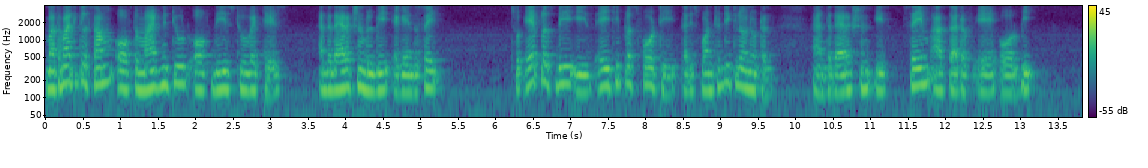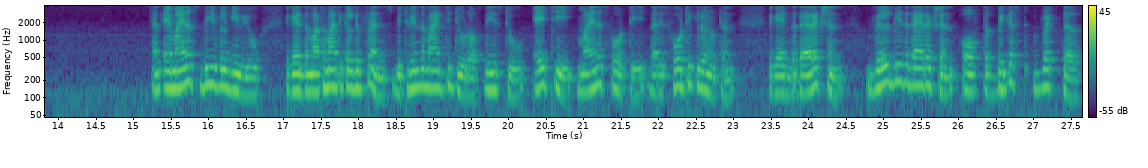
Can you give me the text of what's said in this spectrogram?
mathematical sum of the magnitude of these two vectors and the direction will be again the same. So A plus B is 80 plus 40 that is 120 kilonewton and the direction is same as that of A or B. And A minus B will give you again the mathematical difference between the magnitude of these two 80 minus 40 that is 40 kilonewton again the direction will be the direction of the biggest vector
